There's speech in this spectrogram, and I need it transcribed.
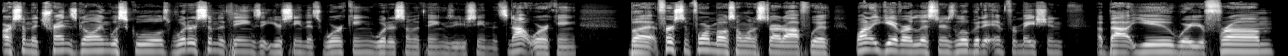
are some of the trends going with schools? What are some of the things that you're seeing that's working? What are some of the things that you're seeing that's not working? But first and foremost, I want to start off with why don't you give our listeners a little bit of information about you, where you're from,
